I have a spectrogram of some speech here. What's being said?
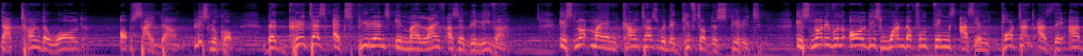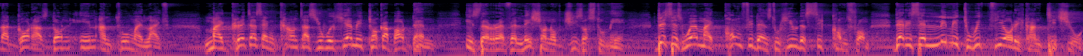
that turn the world upside down. Please look up. The greatest experience in my life as a believer is not my encounters with the gifts of the Spirit it's not even all these wonderful things as important as they are that God has done in and through my life. My greatest encounters, you will hear me talk about them, is the revelation of Jesus to me. This is where my confidence to heal the sick comes from. There is a limit to which theory can teach you.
